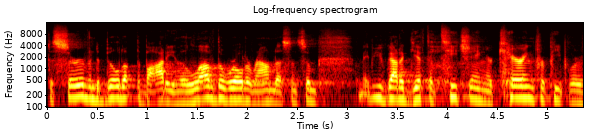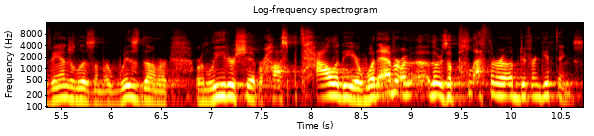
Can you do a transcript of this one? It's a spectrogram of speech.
to serve and to build up the body and to love the world around us. And so maybe you've got a gift of teaching or caring for people or evangelism or wisdom or, or leadership or hospitality or whatever. Uh, there's a plethora of different giftings.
